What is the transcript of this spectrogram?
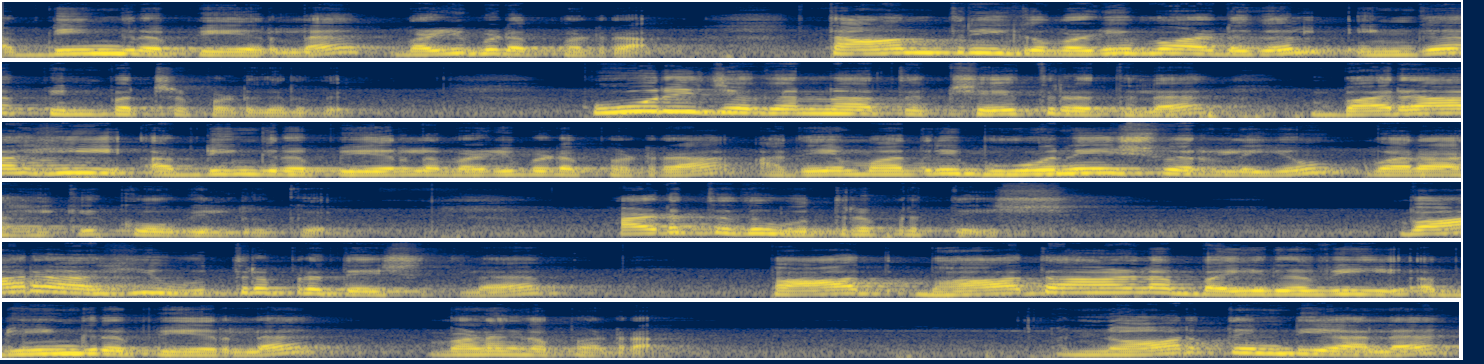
அப்படிங்கிற பேரில் வழிபடப்படுறா. தாந்திரீக வழிபாடுகள் இங்கே பின்பற்றப்படுகிறது. பூரி ஜெகநாத் க்ஷேத்திரத்தில் பராகி அப்படிங்கிற பேரில் வழிபடப்படுறா. அதே மாதிரி புவனேஸ்வர்லேயும் வராகிக்கு கோவில் இருக்குது அடுத்தது உத்தரப்பிரதேஷ். வாராகி உத்தரப்பிரதேசத்தில் பாத் பாதாள பைரவி அப்படிங்கிற பேரில் வணங்கப்படுறா. நார்த் இந்தியாவில்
